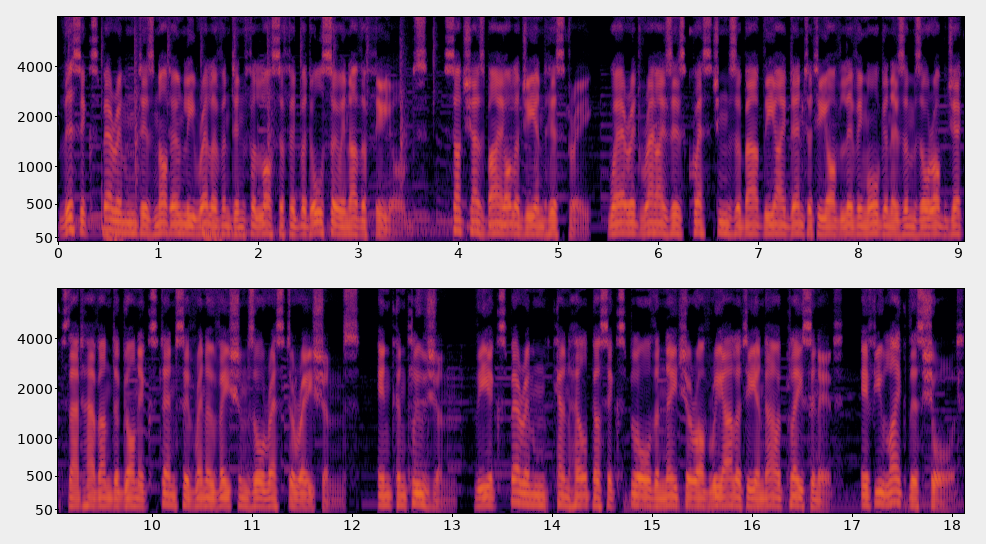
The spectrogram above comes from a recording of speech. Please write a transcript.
This experiment is not only relevant in philosophy but also in other fields, such as biology and history, where it raises questions about the identity of living organisms or objects that have undergone extensive renovations or restorations. In conclusion, the experiment can help us explore the nature of reality and our place in it. If you like this short,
